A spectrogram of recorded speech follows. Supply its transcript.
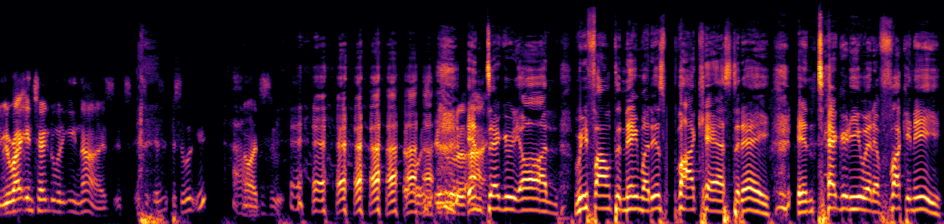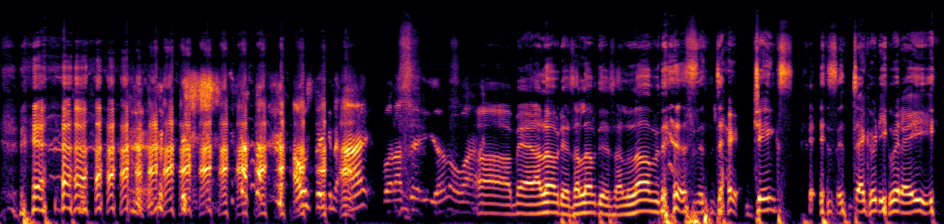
Do you write integrity with E? Nah, it's it's it's, it's, it's with E. No, it's it's with I. Integrity on. We found the name of this podcast today. Integrity with a fucking E. I was thinking I, but I said E. I don't know why. Oh man, I love this. I love this. I love this. Integ- Jinx is integrity with a E.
